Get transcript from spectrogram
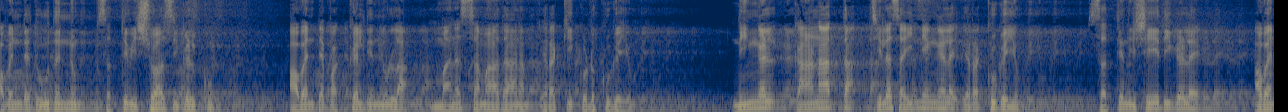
അവന്റെ ദൂതനും സത്യവിശ്വാസികൾക്കും അവന്റെ പക്കൽ നിന്നുള്ള മനസ്സമാധാനം ഇറക്കിക്കൊടുക്കുകയും നിങ്ങൾ കാണാത്ത ചില സൈന്യങ്ങളെ ഇറക്കുകയും സത്യനിഷേധികളെ അവൻ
